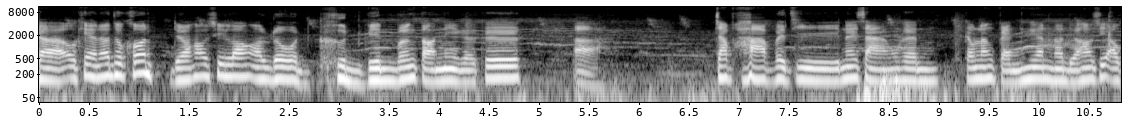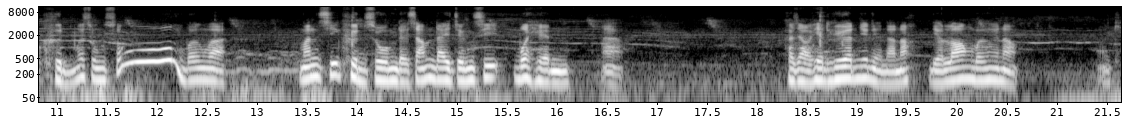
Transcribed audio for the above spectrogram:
ก็โอเคนะทุกคน เดี๋ยวเฮาสิลองเอาโดรนขึ้นบินเบิ่งตอนนี้ก็คืออ่าจับภาไปที่ในสางเพิ่นกำลังแปลงเฮือนเนาะเดี๋ยวเฮาสิเอาขึ้นมาสูงสูงเบิ่งว่า มันสิขึ้นสูงได้ซ้ำใดจึงสิบ่เห็นอ่าเขาเจ้าเฮ็ดเฮือนอยู่นี่นะเนาะเดี๋ยวลองเบิ่งให้เนาะโอเค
